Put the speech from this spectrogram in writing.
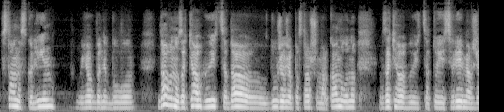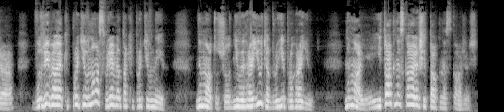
встане з колін, як би не було. Да, воно затягується, да, дуже вже по старшому аркану воно затягується. Тобто время вже. Время як і проти нас, время так і проти них. Нема тут, що одні виграють, а другі програють. Немає. І так не скажеш, і так не скажеш.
